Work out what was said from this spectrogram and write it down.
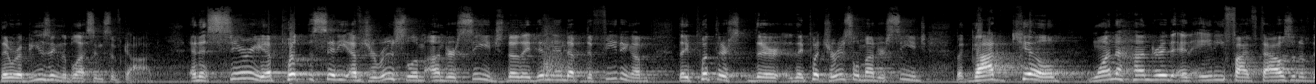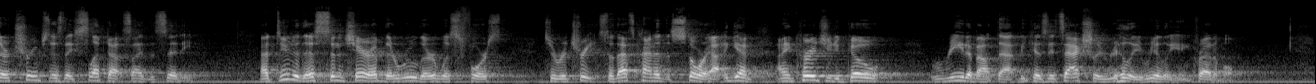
They were abusing the blessings of God. And Assyria put the city of Jerusalem under siege. Though they didn't end up defeating them, they put, their, their, they put Jerusalem under siege, but God killed 185,000 of their troops as they slept outside the city. Now, due to this, Sennacherib, their ruler, was forced to retreat. So that's kind of the story. Again, I encourage you to go read about that because it's actually really, really incredible.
